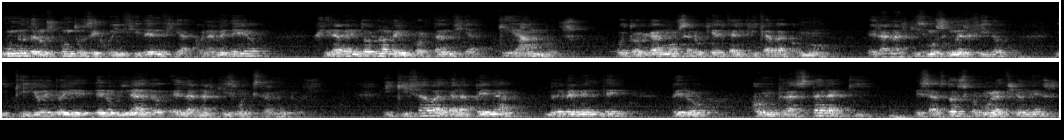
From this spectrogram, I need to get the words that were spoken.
uno de los puntos de coincidencia con Amedeo giraba en torno a la importancia que ambos otorgamos a lo que él calificaba como el anarquismo sumergido y que yo he denominado el anarquismo extramuros. Y quizá valga la pena, brevemente, pero contrastar aquí esas dos formulaciones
